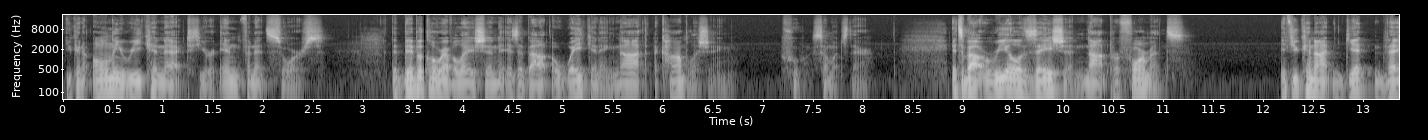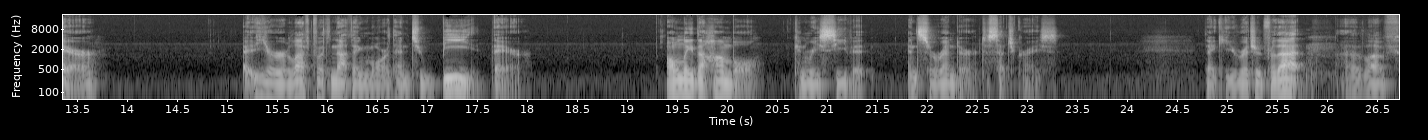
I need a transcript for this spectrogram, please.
You can only reconnect to your infinite source. The biblical revelation is about awakening, not accomplishing. Whew, so much there. It's about realization, not performance. If you cannot get there, you're left with nothing more than to be there. Only the humble can receive it and surrender to such grace. Thank you, Richard, for that. I love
